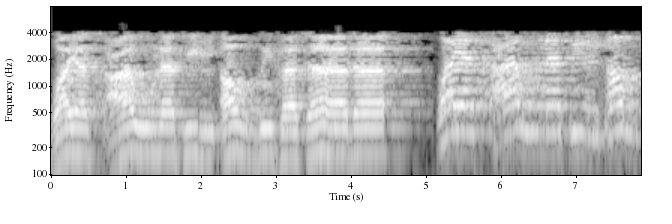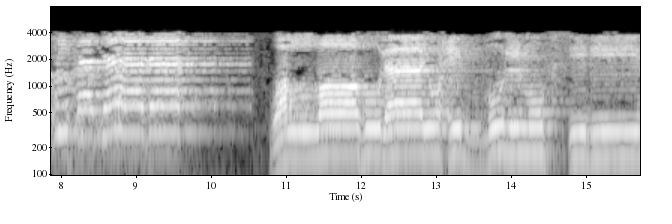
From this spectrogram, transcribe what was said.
ويسعون في الأرض فسادا ويسعون في الأرض فسادا والله لا يحب المفسدين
